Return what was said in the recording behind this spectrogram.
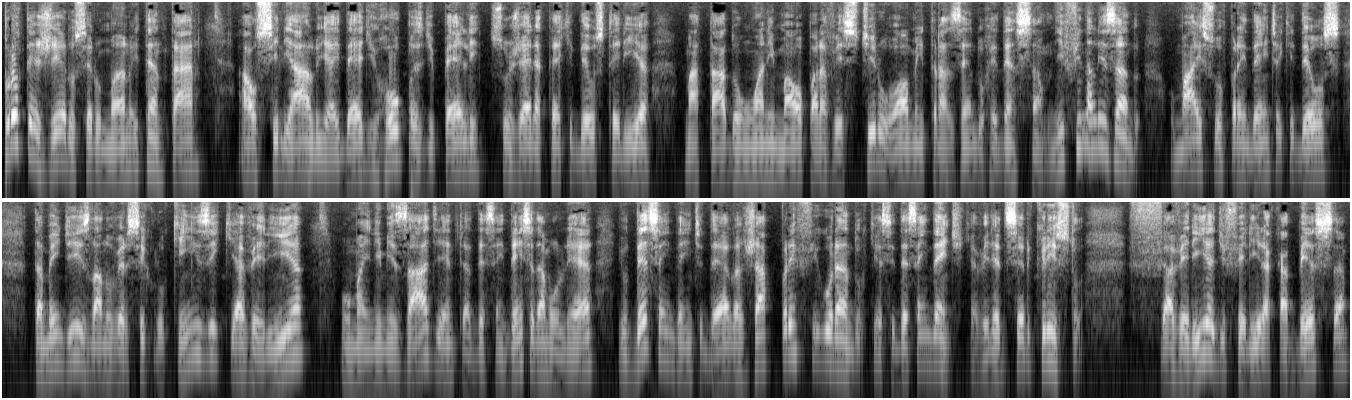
proteger o ser humano e tentar auxiliá-lo. E a ideia de roupas de pele sugere até que Deus teria matado um animal para vestir o homem, trazendo redenção. E finalizando, o mais surpreendente é que Deus também diz lá no versículo 15 que haveria uma inimizade entre a descendência da mulher e o descendente dela, já prefigurando que esse descendente, que haveria de ser Cristo, haveria de ferir a cabeça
